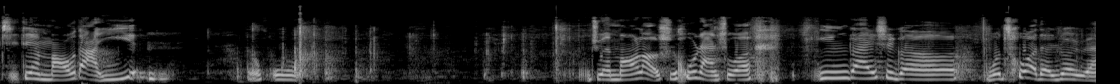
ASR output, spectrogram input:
几件毛大衣。呼。卷毛老师忽然说：“应该是个不错的热源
